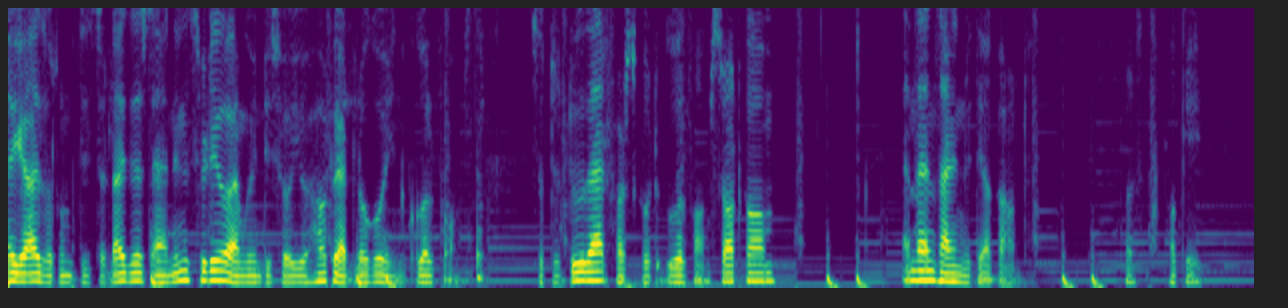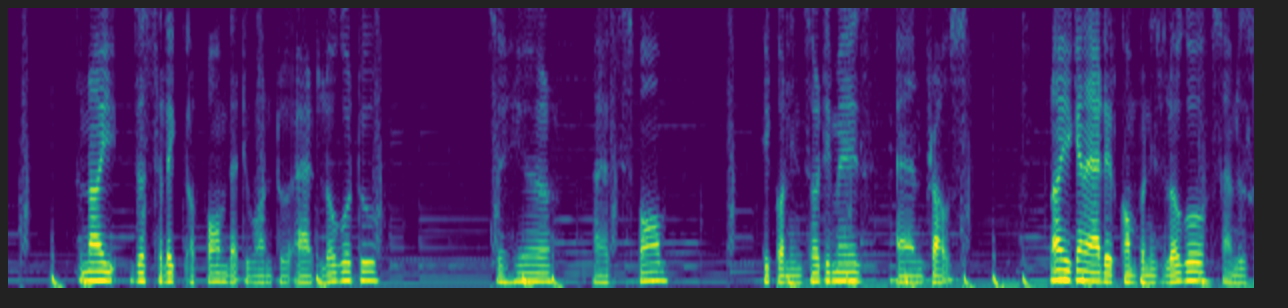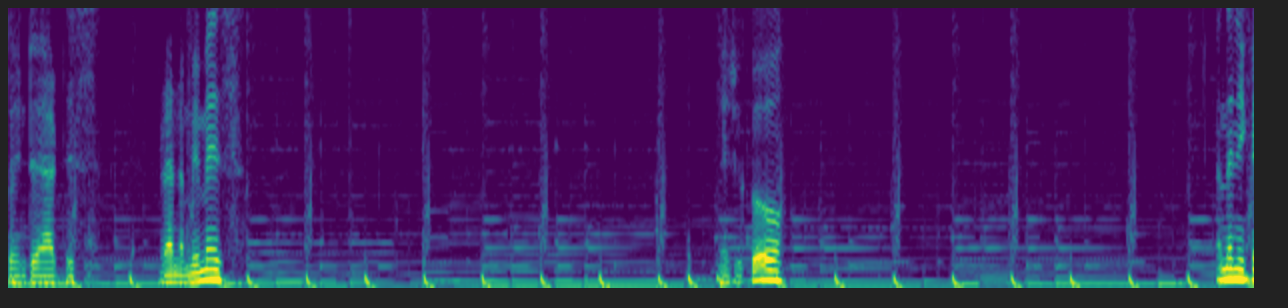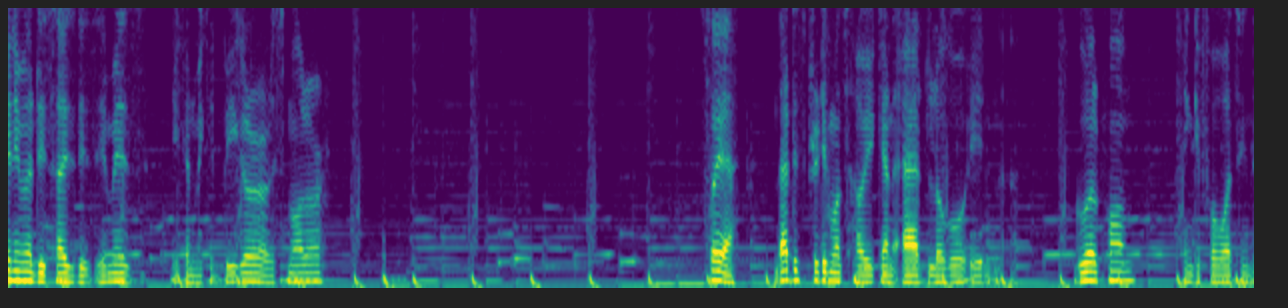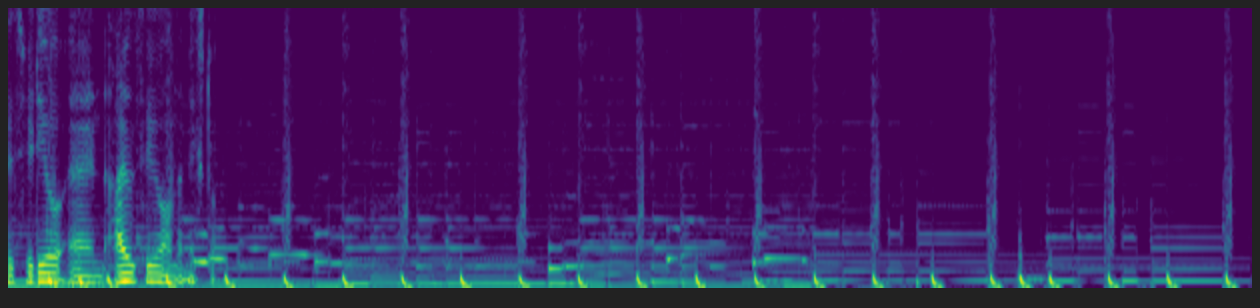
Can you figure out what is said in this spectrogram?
Hey guys, welcome to Digital Digest and in this video I'm going to show you how to add logo in Google Forms. So to do that first go to googleforms.com and then sign in with your account. First, okay. And now you just select a form that you want to add logo to. So here I have this form. Click on insert image and browse. Now you can add your company's logo. So I'm just going to add this random image here you go and then you can even resize this image. You can make it bigger or smaller. So yeah that is pretty much how you can add logo in google form. Thank you for watching this video and i will see you on the next one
